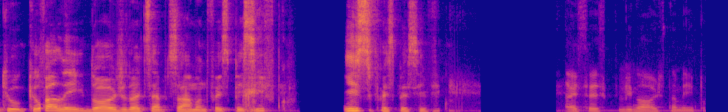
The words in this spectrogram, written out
que o que eu falei do áudio do WhatsApp do seu Armando foi específico. Isso foi específico. Aí você escrevi no áudio também, pô.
